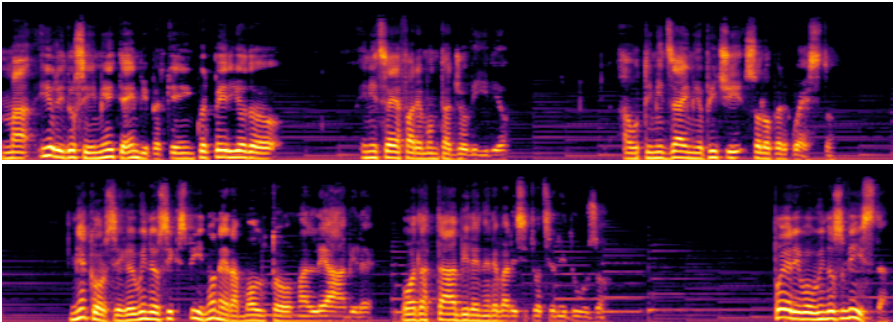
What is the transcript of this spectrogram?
Ma io ridussi i miei tempi perché in quel periodo iniziai a fare montaggio video a ottimizzare il mio PC solo per questo. Mi accorsi che Windows XP non era molto malleabile o adattabile nelle varie situazioni d'uso. Poi arrivò Windows Vista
